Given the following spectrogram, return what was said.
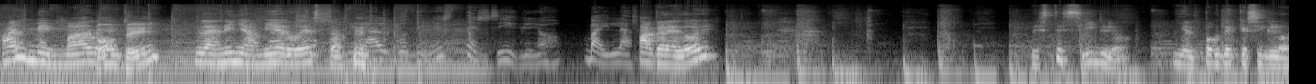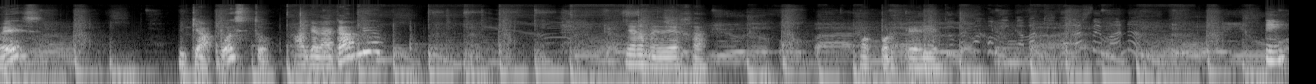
Ay, mi madre. Country. La niña mierda esta. algo de este siglo. ¿A qué le doy? De este siglo. ¿Y el pop de qué siglo es? ¿Y qué ha puesto? ¿A que la cambio? Ya no me deja. Oh, porquería. Sí.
